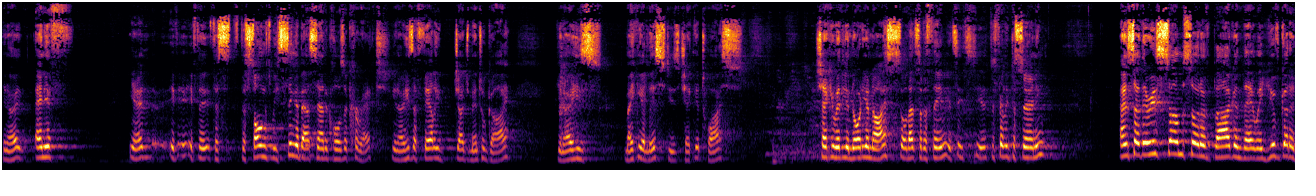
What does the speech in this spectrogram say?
You know, and if, you know, if, if, the, if the, the, songs we sing about Santa Claus are correct, you know, he's a fairly judgmental guy. You know, he's making a list, he's checking it twice, checking whether you're naughty or nice, all that sort of thing. It's, it's, it's fairly discerning. And so there is some sort of bargain there where you've got to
